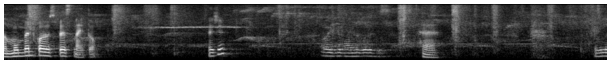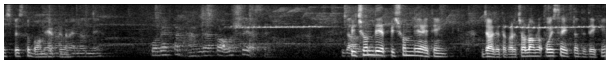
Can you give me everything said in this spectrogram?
না মুভমেন্ট করার স্পেস নাই তো। এই যে? ওই যে বন্ধ করে দিছি হ্যাঁ। এগুলো স্পেস তো বন্ধ পুরো। কোনো একটা ভাঙা তো অবশ্যই আছে। পিছন দিয়ে পিছন দিয়ে আই থিঙ্ক যাওয়া যেতে পারে। চলো আমরা ওই সাইডটাতে দেখি।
